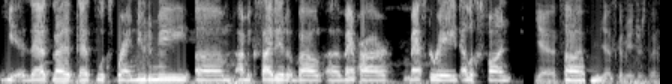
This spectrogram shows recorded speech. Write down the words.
Yeah, that that that looks brand new to me. Um, I'm excited about uh, Vampire Masquerade. That looks fun. Yeah, it's um, yeah, it's gonna be interesting.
